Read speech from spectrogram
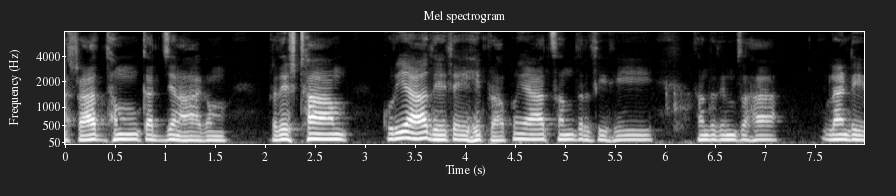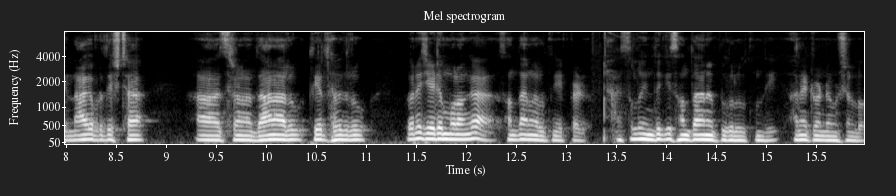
శ్రాద్ధం కర్జనాగం ప్రతిష్టాం కుర్యాదేతై ప్రాప్నుయాత్ సంతతి సంతతిం సహా ఇలాంటి నాగప్రతిష్ఠ దానాలు తీర్థవిధులు ఇవన్నీ చేయడం మూలంగా సంతానం కలుగుతుంది చెప్పాడు. అసలు ఇంతకీ సంతానం ఎప్పుడు కలుగుతుంది అనేటువంటి అంశంలో.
